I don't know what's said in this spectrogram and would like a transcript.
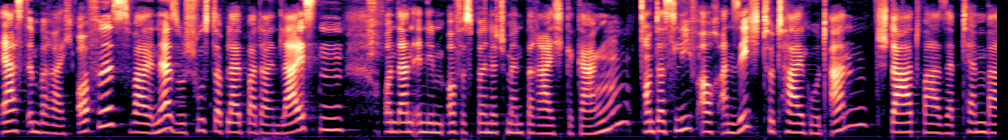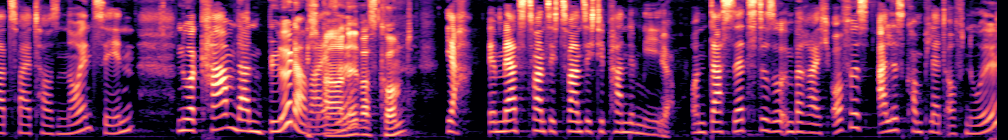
Erst im Bereich Office, weil ne, so Schuster bleibt bei deinen Leisten und dann in den Office-Management-Bereich gegangen. Und das lief auch an sich total gut an. Start war September 2019. Nur kam dann blöderweise. Ich ahne, was kommt? Ja, im März 2020 die Pandemie. Ja. Und das setzte so im Bereich Office alles komplett auf Null.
